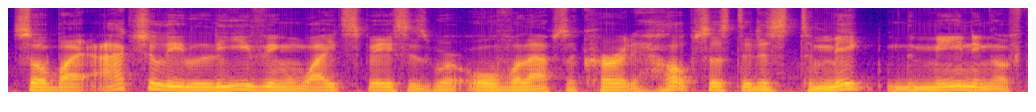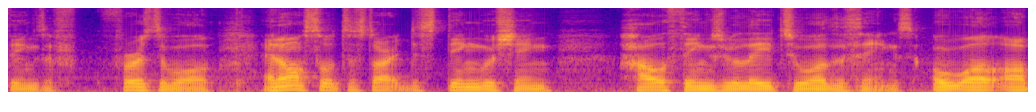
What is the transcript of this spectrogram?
So by actually leaving white spaces where overlaps occur it helps us to just to make the meaning of things first of all and also to start distinguishing how things relate to other things, or well, or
